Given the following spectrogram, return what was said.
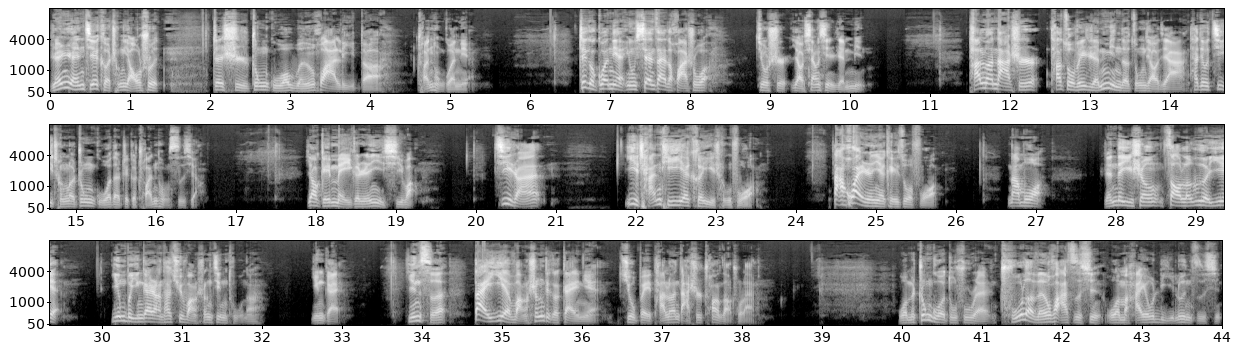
人人皆可成尧舜，这是中国文化里的传统观念。这个观念用现在的话说，就是要相信人民。谭鸾大师他作为人民的宗教家，他就继承了中国的这个传统思想，要给每个人以希望。既然一禅体也可以成佛，大坏人也可以做佛，那么人的一生造了恶业，应不应该让他去往生净土呢？应该。因此，待业往生这个概念就被谭鸾大师创造出来了。我们中国读书人除了文化自信，我们还有理论自信。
